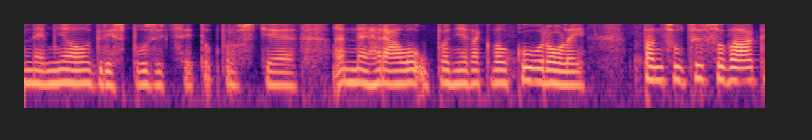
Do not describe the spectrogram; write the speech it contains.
neměl k dispozici. To prostě nehrálo úplně tak velkou roli. Pan soudce Sovák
